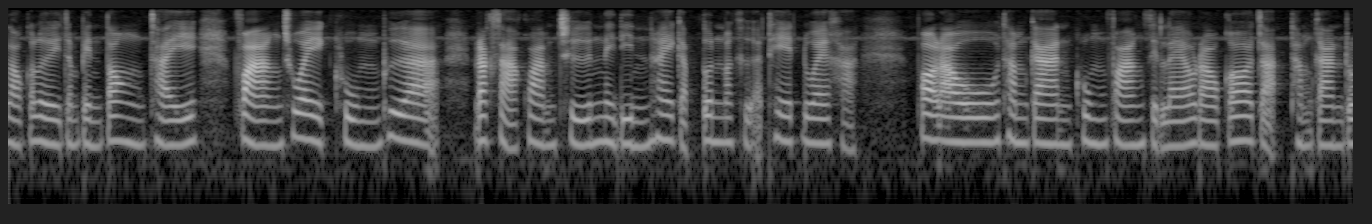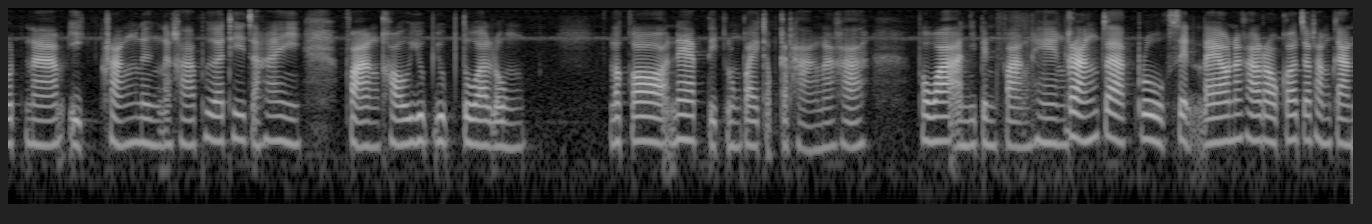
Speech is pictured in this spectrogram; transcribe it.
เราก็เลยจำเป็นต้องใช้ฟางช่วยคลุมเพื่อรักษาความชื้นในดินให้กับต้นมะเขือเทศด้วยค่ะ พอเราทำการคลุมฟางเสร็จแล้วเราก็จะทำการรดน้ำอีกครั้งหนึ่งนะคะ เพื่อที่จะให้ฟางเขายุบยุบตัวลง แล้วก็แนบติดลงไปกับกระถางนะคะ ราะว่าอันนี้เป็นฟางแห้ง หลังจากปลูกเสร็จแล้วนะคะ เราก็จะทำการ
